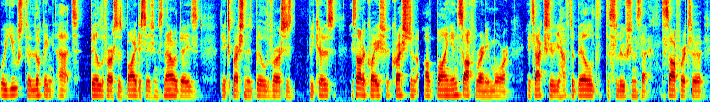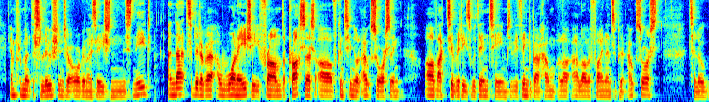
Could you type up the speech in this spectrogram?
we're used to looking at build versus buy decisions. Nowadays, the expression is build versus because it's not a question of buying in software anymore. It's actually you have to build the solutions that the software to implement the solutions your organizations need. And that's a bit of a, a 180 from the process of continual outsourcing of activities within teams. If you think about how a lot, a lot of finance has been outsourced to low,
